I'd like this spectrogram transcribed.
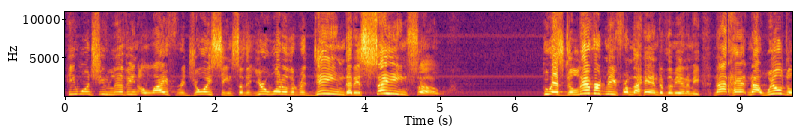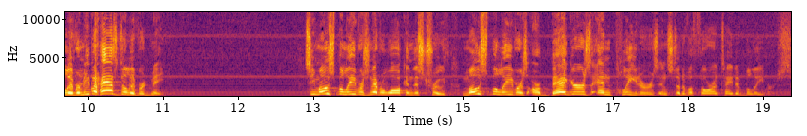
he wants you living a life rejoicing so that you're one of the redeemed that is saying so. Who has delivered me from the hand of the enemy. Not, ha- not will deliver me, but has delivered me. See, most believers never walk in this truth. Most believers are beggars and pleaders instead of authoritative believers.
